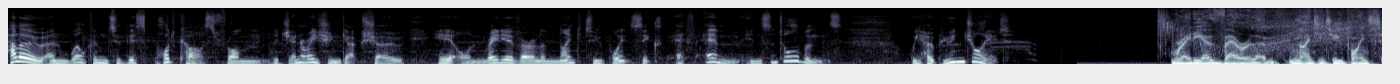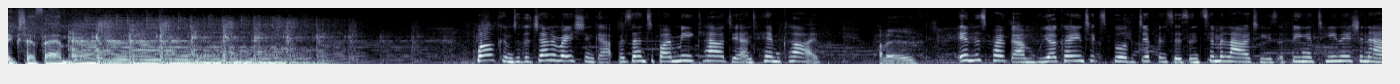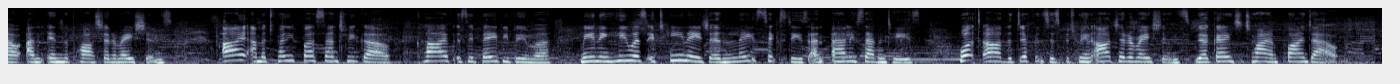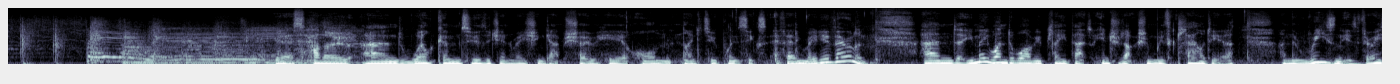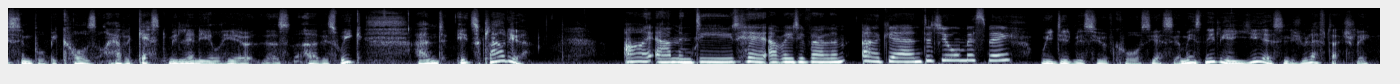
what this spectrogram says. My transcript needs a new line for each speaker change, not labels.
Hello, and welcome to this podcast from the Generation Gap Show here on Radio Verulam 92.6 FM in St Albans. We hope you enjoy it.
Radio Verulam 92.6 FM.
Welcome to the Generation Gap presented by me, Claudia, and him, Clive.
Hello.
In this programme, we are going to explore the differences and similarities of being a teenager now and in the past generations. I am a 21st century girl. Clive is a baby boomer, meaning he was a teenager in the late 60s and early 70s. What are the differences between our generations? We are going to try and find out.
Yes, hello, and welcome to the Generation Gap show here on 92.6 FM Radio Verulam. And uh, you may wonder why we played that introduction with Claudia. And the reason is very simple because I have a guest millennial here this, uh, this week, and it's Claudia.
I am indeed here at Radio Verulam again. Did you all miss me?
We did miss you, of course, yes. I mean, it's nearly a year since you left, actually.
